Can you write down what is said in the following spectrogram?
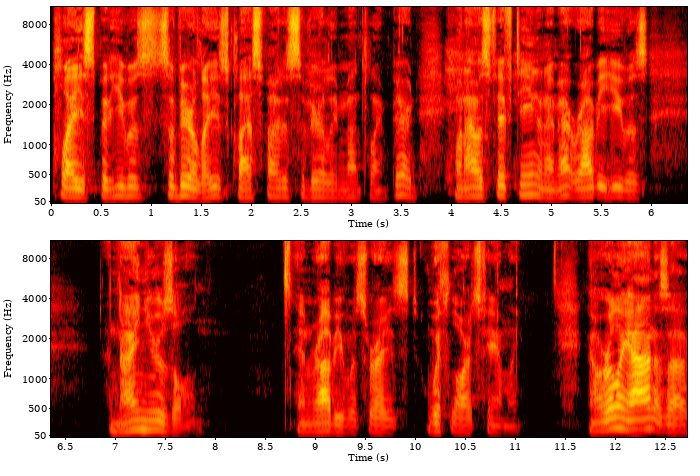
place, but he was severely, he's classified as severely mentally impaired. When I was 15 and I met Robbie, he was nine years old. And Robbie was raised with Laura's family. Now, early on, as a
